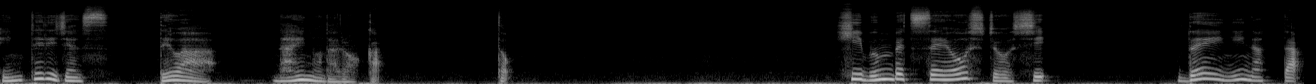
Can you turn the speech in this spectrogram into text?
インテリジェンスではないのだろうか。と。非分別性を主張し、デイになった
